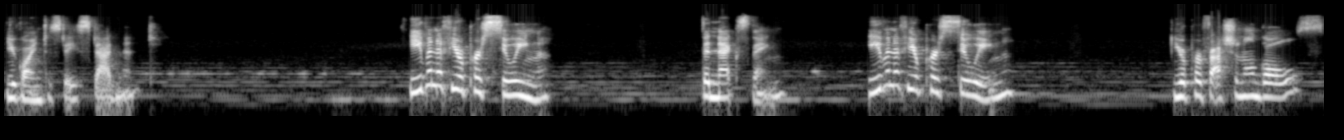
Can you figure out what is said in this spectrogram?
you're going to stay stagnant. Even if you're pursuing the next thing, even if you're pursuing your professional goals,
